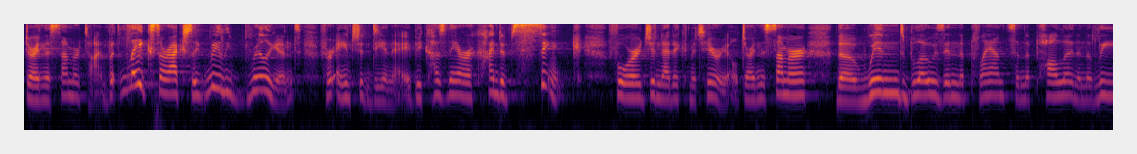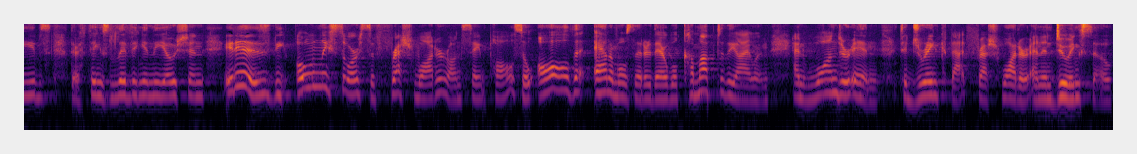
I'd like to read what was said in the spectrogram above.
during the summertime. But lakes are actually really brilliant for ancient DNA because they are a kind of sink for genetic material. During the summer, the wind blows in the plants and the pollen and the leaves. There are things living in the ocean. It is the only source of fresh water on St. Paul, so all the animals that are there will come up to the island and wander in to drink that fresh water, and in doing so,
